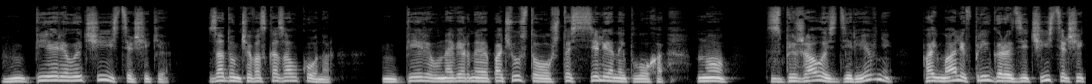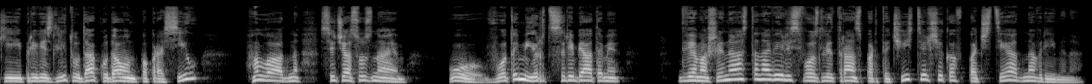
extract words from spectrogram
«Перил и чистильщики», — задумчиво сказал Конор. «Перил, наверное, почувствовал, что с Селеной плохо, но сбежал из деревни, поймали в пригороде чистильщики и привезли туда, куда он попросил? Ладно, сейчас узнаем. «О, вот и Мирт с ребятами». Две машины остановились возле транспорта чистильщиков почти одновременно.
